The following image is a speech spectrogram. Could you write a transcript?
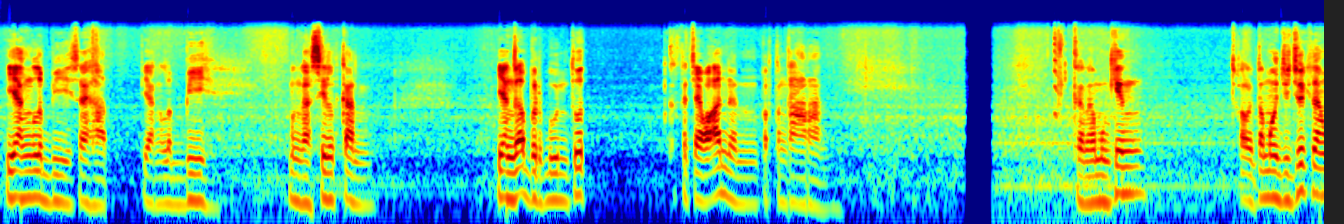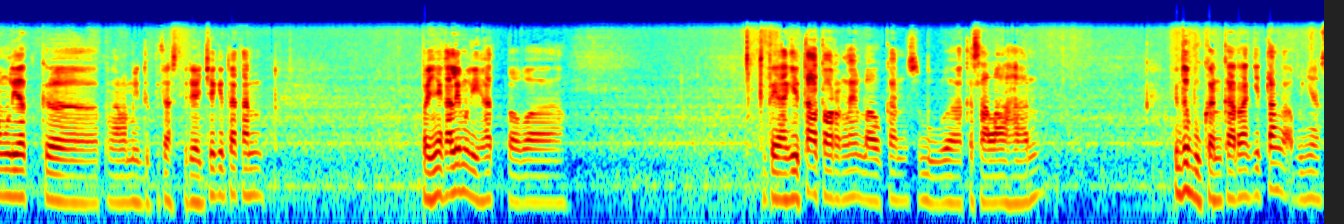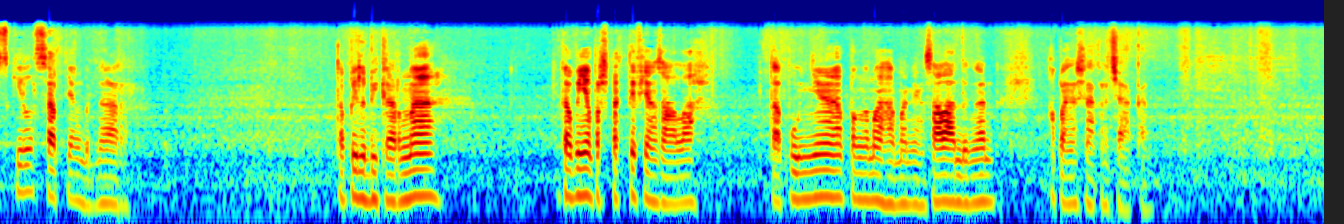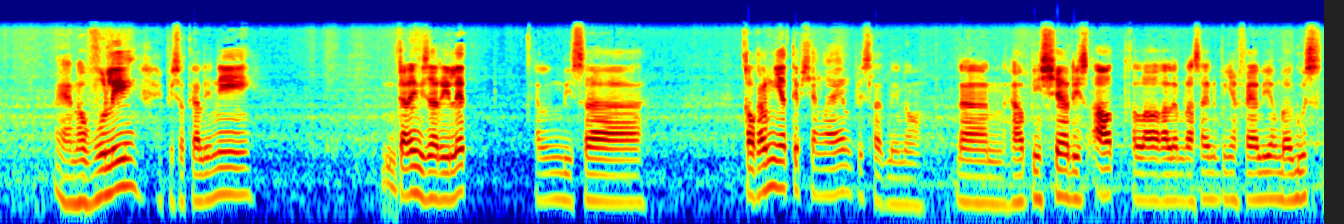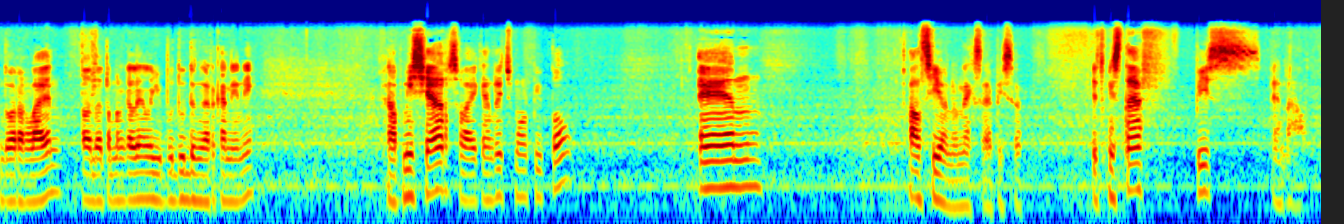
yang lebih sehat yang lebih menghasilkan yang nggak berbuntut kekecewaan dan pertengkaran. Karena mungkin kalau kita mau jujur kita melihat ke pengalaman hidup kita sendiri aja kita kan banyak kali melihat bahwa ketika kita atau orang lain melakukan sebuah kesalahan itu bukan karena kita nggak punya skill set yang benar tapi lebih karena kita punya perspektif yang salah kita punya pengemahaman yang salah dengan apa yang saya kerjakan. And hopefully episode kali ini kalian bisa relate, kalian bisa kalau kalian punya tips yang lain please let me know dan help me share this out kalau kalian merasa ini punya value yang bagus untuk orang lain atau ada teman kalian yang lagi butuh dengarkan ini. Help me share so I can reach more people. And I'll see you on the next episode. It's me Steph. Peace and out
